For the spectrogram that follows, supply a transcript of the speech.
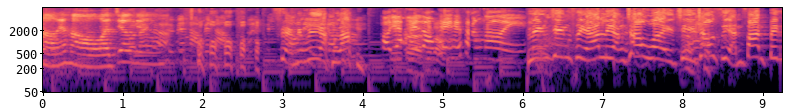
เห่าไม่เห่าว่าเจ้ามิวเสียงมิวที่อย่างลั่นเขาอยากให้ร้องเพให้ฟังหน่อย ลิงชิงเสียเหลียงเช่าเว่ยฉีเช่าเสียนฟ้นปิง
